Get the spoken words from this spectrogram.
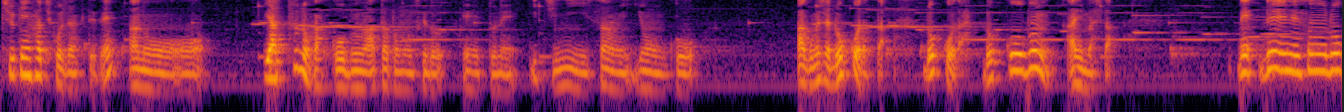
中堅8校じゃなくてね、あのー、8つの学校分あったと思うんですけど、えーっ、とね、1、2、3、4、5、あ、ごめんなさい、6校だった。6校だ。6校分ありました。で、で、その6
